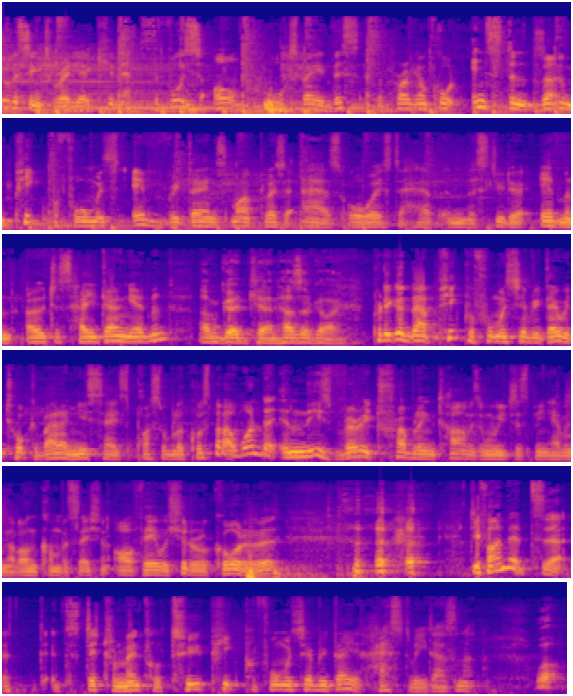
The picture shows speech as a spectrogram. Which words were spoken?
You're listening to Radio Kidnappers, the voice of Hawke's Bay. This is a program called Instant Zone Peak Performance every day, and it's my pleasure, as always, to have in the studio Edmond Otis. How you going, Edmond? I'm good, Ken. How's it going? Pretty good. Now, peak performance every day. We talk about it, and you say it's possible, of course. But I wonder, in these very troubling times, and we've just been having a long conversation off air, we should have recorded it. Do you find that uh, it's detrimental to peak performance every day? It has to be, doesn't it? Well,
